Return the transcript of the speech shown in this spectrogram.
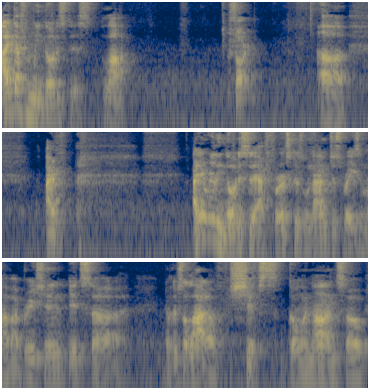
I definitely noticed this a lot. Sorry. Uh, I've I didn't really notice it at first because when I'm just raising my vibration, it's uh, you know, there's a lot of shifts going on. So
